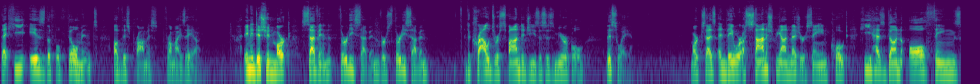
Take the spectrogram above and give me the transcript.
that he is the fulfillment of this promise from Isaiah. In addition, Mark 7 37, verse 37, the crowds respond to Jesus' miracle this way Mark says, and they were astonished beyond measure, saying, quote, He has done all things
